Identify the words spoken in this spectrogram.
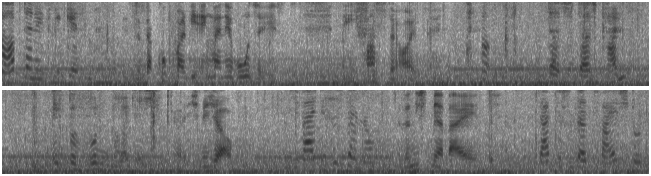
Überhaupt noch nichts gegessen. Also, da guck mal, wie eng meine Hose ist. Ich faste heute. Dass du das kannst? Ich bewundere dich. Ja, ich mich auch. Wie weit ist es denn noch? Also nicht mehr weit. Sagst du schon seit zwei Stunden.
